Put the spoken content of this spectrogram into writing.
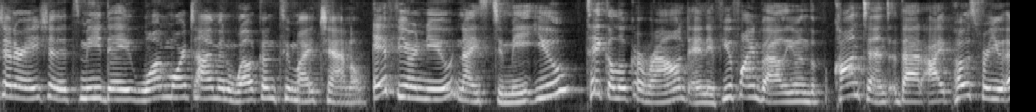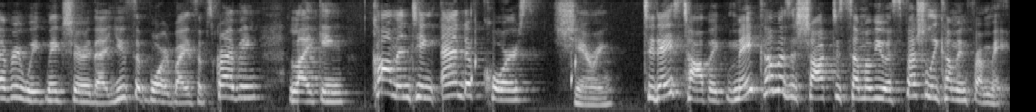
Generation, it's me Day one more time and welcome to my channel. If you're new, nice to meet you. Take a look around and if you find value in the content that I post for you every week, make sure that you support by subscribing, liking, commenting, and of course, sharing. Today's topic may come as a shock to some of you, especially coming from me.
